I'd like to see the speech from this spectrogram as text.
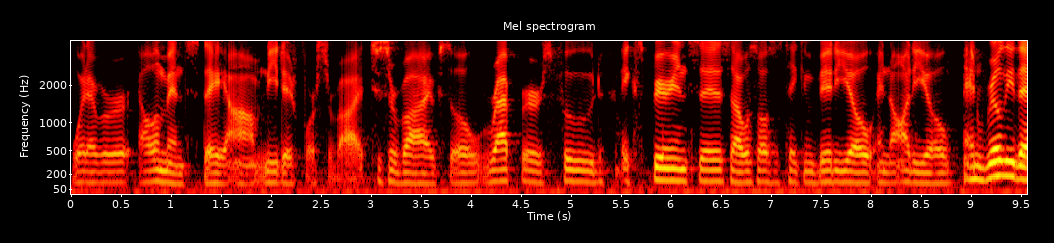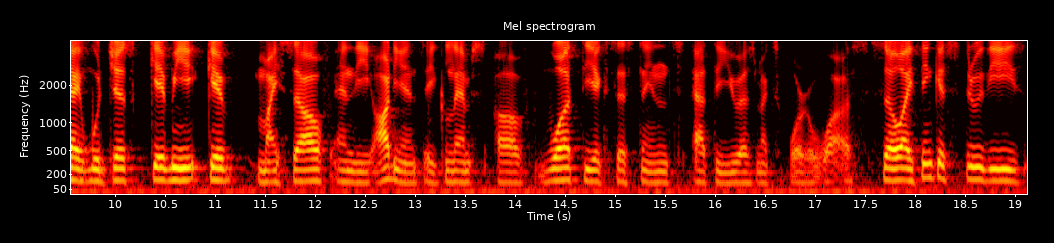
whatever elements they um, needed for survive to survive. So wrappers, food, experiences. I was also taking video and audio, and really that would just give me give myself and the audience a glimpse of what the existence at the US Mexico border was. So I think it's through these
